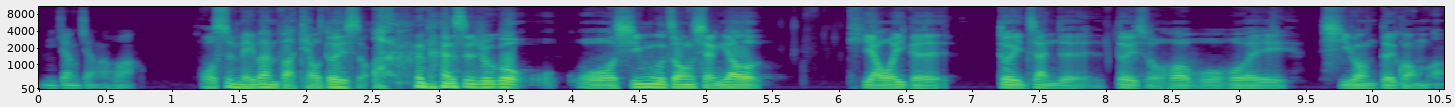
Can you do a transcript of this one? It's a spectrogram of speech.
你这样讲的话，我是没办法挑对手，但是如果我心目中想要挑一个对战的对手的话，我会希望对光芒，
